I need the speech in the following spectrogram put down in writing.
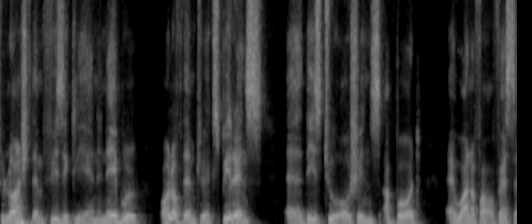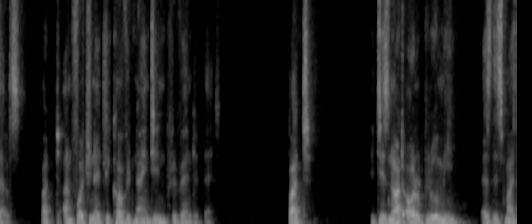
to launch them physically and enable all of them to experience uh, these two oceans aboard uh, one of our vessels, but unfortunately COVID-19 prevented that. But it is not all gloomy as this might,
